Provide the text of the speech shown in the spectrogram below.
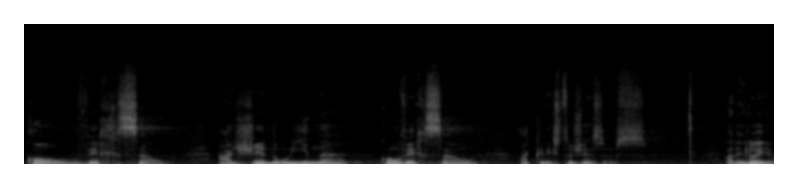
conversão, a genuína conversão a Cristo Jesus. Aleluia.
